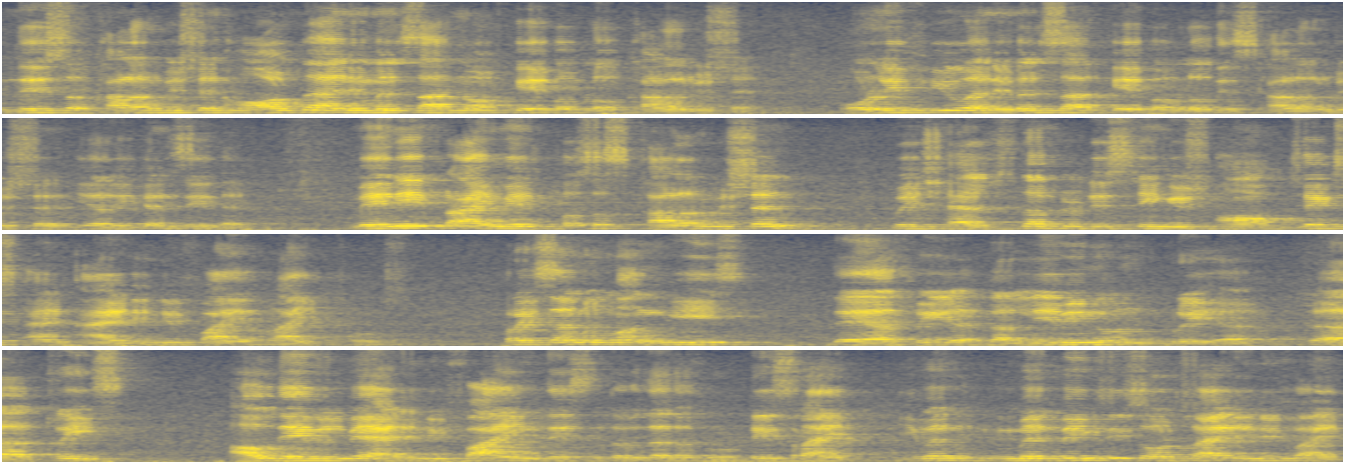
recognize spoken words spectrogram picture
In this of color vision, all the animals are not capable of color vision. Only few animals are capable of this color vision. Here you can see that. Many primates possess color vision, which helps them to distinguish objects and identify right foods. For example, monkeys, they are, they are living on uh, uh, trees. How they will be identifying this, whether the fruit is ripe. Even human beings is also identified.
